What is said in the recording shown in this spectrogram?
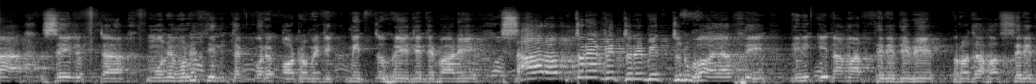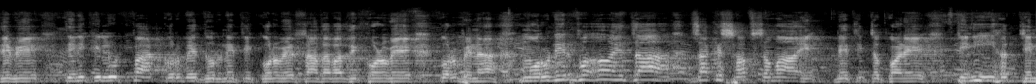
না মনে মনে চিন্তা করে অটোমেটিক মৃত্যু হয়ে যেতে পারে। যার অন্তরের ভিতরে মৃত্যুর ভয় আছে, তিনি কি নামাজ ছেড়ে দেবে, রোজা হজ ছেড়ে দেবে, তিনি কি লুটপাট করবে, দুর্নীতি করবে চাঁদাবাজি করবে করবে না। মরণের ভয় যা, যাকে সব সময় ব্যতীত করে, তিনি হচ্ছেন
